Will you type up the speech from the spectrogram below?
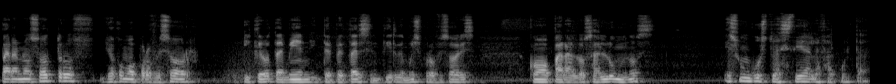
para nosotros, yo como profesor, y creo también interpretar el sentir de muchos profesores, como para los alumnos, es un gusto asistir a la facultad.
